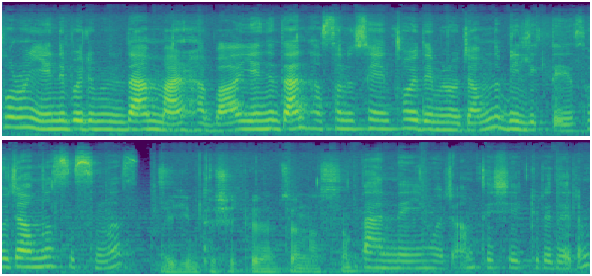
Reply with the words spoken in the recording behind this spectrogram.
Metafor'un yeni bölümünden merhaba. Yeniden Hasan Hüseyin Toydemir hocamla birlikteyiz. Hocam nasılsınız? İyiyim teşekkür ederim. Sen nasılsın? Ben de iyiyim hocam. Teşekkür ederim.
